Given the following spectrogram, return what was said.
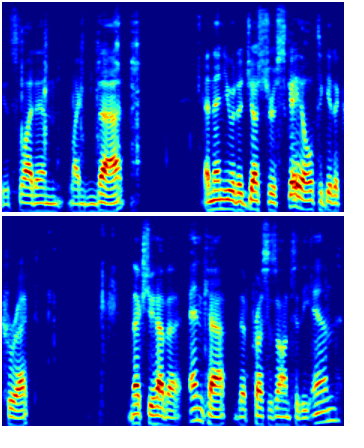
You would slide in like that. And then you would adjust your scale to get it correct. Next, you have an end cap that presses onto the end.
